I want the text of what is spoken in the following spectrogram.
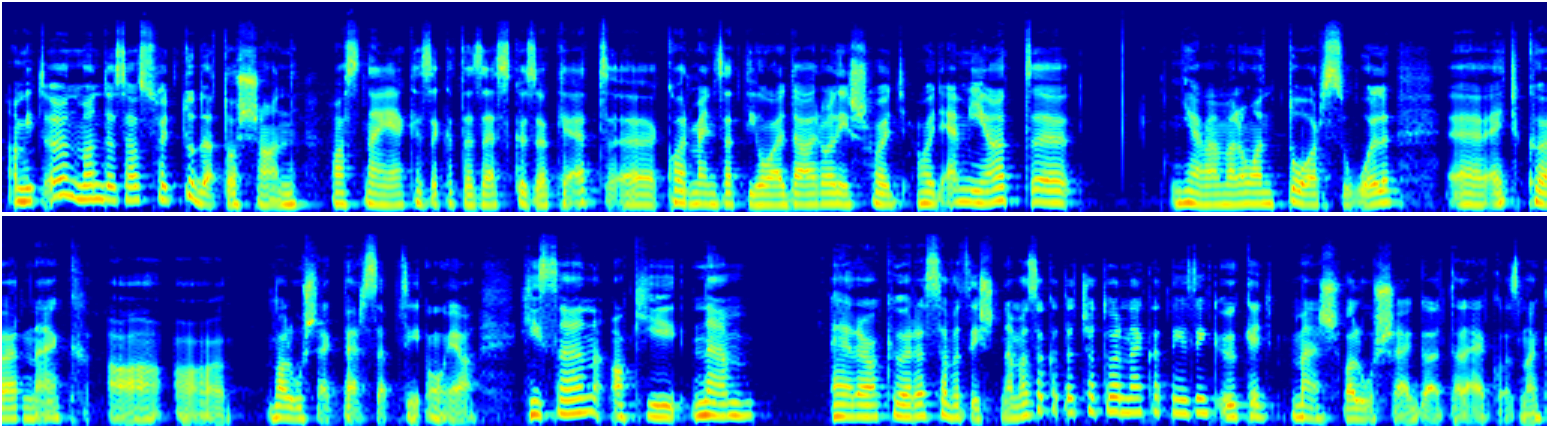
Amit ön mond, az az, hogy tudatosan használják ezeket az eszközöket kormányzati oldalról, és hogy, hogy emiatt nyilvánvalóan torzul egy körnek a, a valóság percepciója. Hiszen aki nem erre a körre szavaz, és nem azokat a csatornákat nézik, ők egy más valósággal találkoznak.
